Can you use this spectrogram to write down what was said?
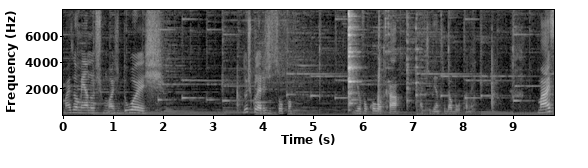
mais ou menos umas duas, duas colheres de sopa. E eu vou colocar aqui dentro da bowl também. Mas,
